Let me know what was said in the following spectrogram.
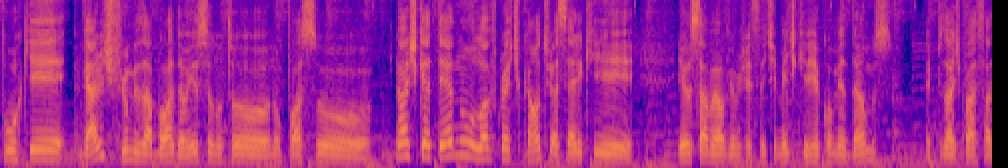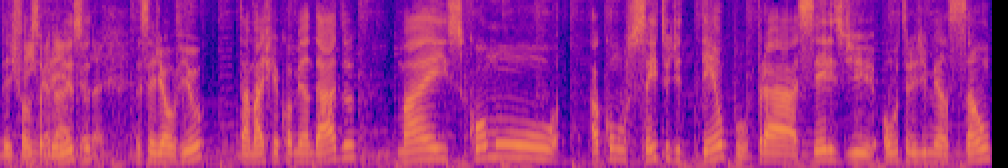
Porque vários filmes abordam isso, eu não tô. não posso. Eu acho que até no Lovecraft Country, a série que eu e o Samuel vimos recentemente, que recomendamos. Episódio passado a gente falou Sim, sobre verdade, isso. verdade. Você já ouviu? Tá mais que recomendado. Mas como o conceito de tempo para seres de outra dimensão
